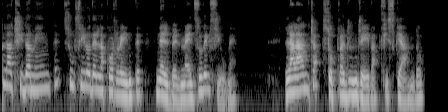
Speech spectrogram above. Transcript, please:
placidamente sul filo della corrente nel bel mezzo del fiume. La lancia sopraggiungeva, fischiando,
